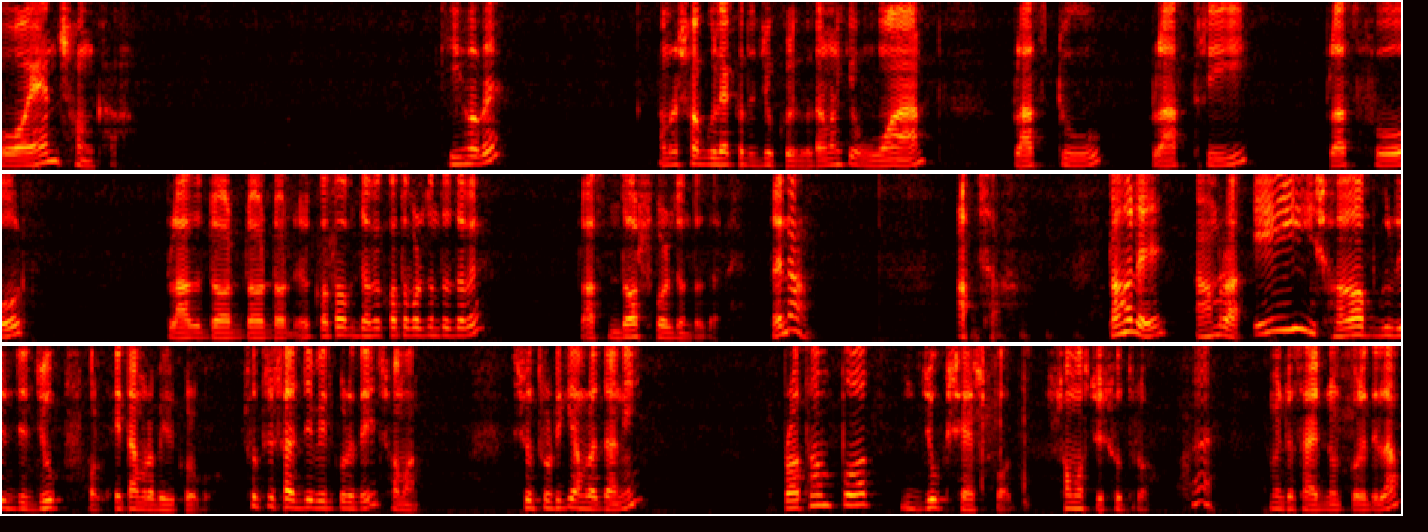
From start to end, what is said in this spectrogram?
কয়েন সংখ্যা। কি হবে? আমরা সবগুলো একসাথে যোগ করে দেবো, তার মানে কি? One plus two plus three plus four plus dot dot dot কত যাবে? কত পর্যন্ত যাবে? প্লাস দশ পর্যন্ত যাবে, তাই না? আচ্ছা তাহলে আমরা এই সবগুলির যে যোগফল, এটা আমরা বের করব। সূত্রের সাহায্যে বের করে দিই, সমান। সূত্রটি কি আমরা জানি প্রথম পদ, যুগ শেষ পদ, সমষ্টির সূত্র হ্যাঁ? আমি একটু সাইড নোট করে দিলাম।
